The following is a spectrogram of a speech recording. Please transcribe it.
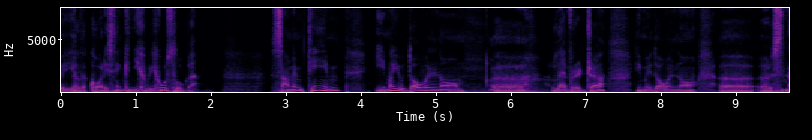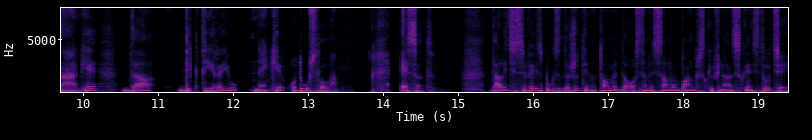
jel da, korisnika njihovih usluga. Samim tim imaju dovoljno uh, leverage-a, imaju dovoljno uh, snage da diktiraju neke od uslova. E sad, Da li će se Facebook zadržati na tome da ostane samo bankarska i finansijska institucija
